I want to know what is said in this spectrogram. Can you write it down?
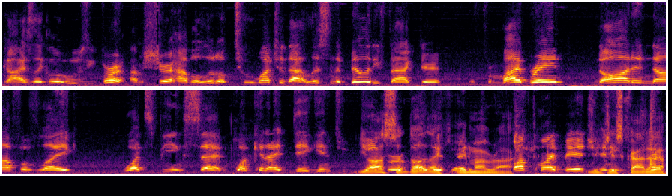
guys like Lil Uzi Vert, I'm sure have a little too much of that listenability factor, but for my brain, not enough of like what's being said. What can I dig into? You also don't like emo rock. Fuck my bitch. You just gotta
